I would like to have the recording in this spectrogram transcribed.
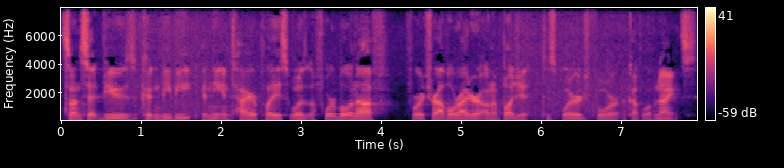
Sunset views couldn't be beat, and the entire place was affordable enough for a travel writer on a budget to splurge for a couple of nights.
